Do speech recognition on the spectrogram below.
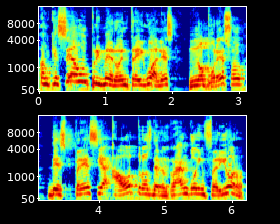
Aunque sea un primero entre iguales, no por eso desprecia a otros del rango inferior.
